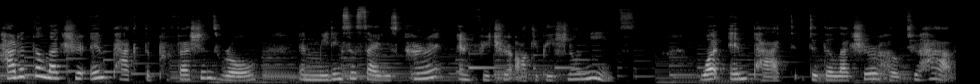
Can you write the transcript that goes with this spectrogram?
How did the lecture impact the profession's role in meeting society's current and future occupational needs? What impact did the lecturer hope to have?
